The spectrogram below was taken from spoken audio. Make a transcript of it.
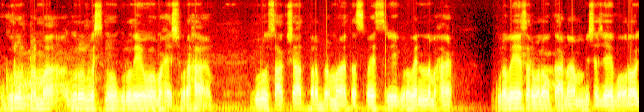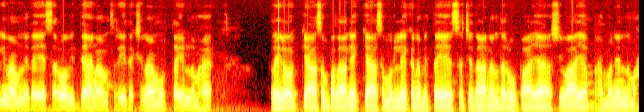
ಗುರುರ್ಬ್ರಹ್ಮ ಗುರುರ್ವಿಷ್ಣು ಗುರುದೇವೋ ಮಹೇಶ್ವರ ಗುರು ಸಾಕ್ಷಾತ್ ಪರಬ್ರಹ್ಮ ತಸ್ಮೈ ಶ್ರೀ ಗುರವೆನ್ನಮಃ ಗುರವೇ ಸರ್ವಲೋಕಾನಾಂ ವಿಷಜೆ ಗೌರೋಗಿನಾಂ ನಿಧಯೇ ಸರ್ವವಿದ್ಯಾನಾಂ ಶ್ರೀ ದಕ್ಷಿಣಾಮೂರ್ತಯನ್ನಮಃ ತ್ರೈಲೋಕ್ಯ ಸಂಪದ ಲೇಖ್ಯ ಸಮುಲ್ಲೇಖನ ಬಿತ್ತಯೇ ಸಚಿದಾನಂದ ರೂಪಾಯ ಶಿವಾಯ ಬ್ರಹ್ಮನೇ ನಮಃ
